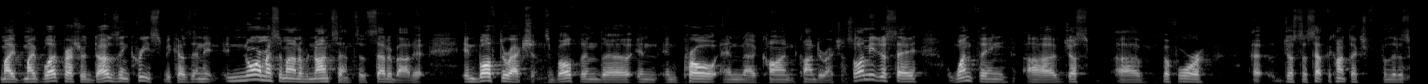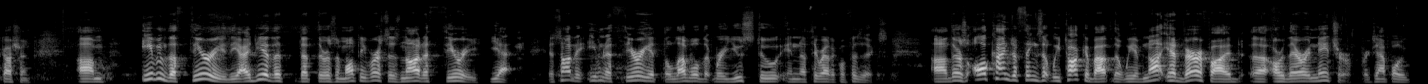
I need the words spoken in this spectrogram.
my, my blood pressure does increase because an enormous amount of nonsense is said about it in both directions, both in the in, in pro and uh, con con direction. So let me just say one thing uh, just uh, before, uh, just to set the context for the discussion. Um, even the theory, the idea that, that there's a multiverse is not a theory yet. It's not even a theory at the level that we're used to in theoretical physics. Uh, there's all kinds of things that we talk about that we have not yet verified uh, are there in nature. For example,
